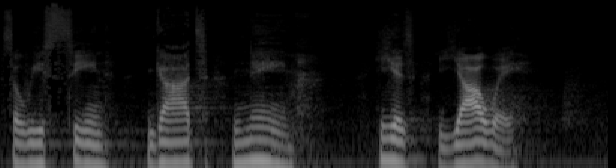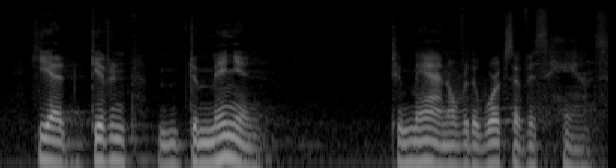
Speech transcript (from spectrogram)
So we've seen God's name. He is Yahweh. He had given dominion to man over the works of his hands.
